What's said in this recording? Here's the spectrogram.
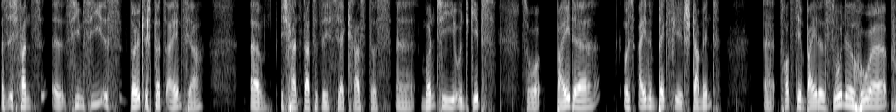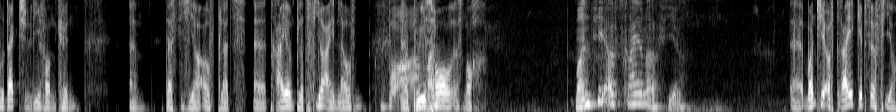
Also ich fand's, äh, CMC ist deutlich Platz 1, ja. Ähm, ich fand es da tatsächlich sehr krass, dass äh, Monty und Gibbs so beide aus einem Backfield stammend, äh, trotzdem beide so eine hohe Production liefern können. Ähm, dass die hier auf Platz 3 äh, und Platz 4 einlaufen. Boah, äh, Brees Hall ist noch. Monty auf 3 oder auf 4? Äh, Monty auf 3, Gibbs auf 4.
